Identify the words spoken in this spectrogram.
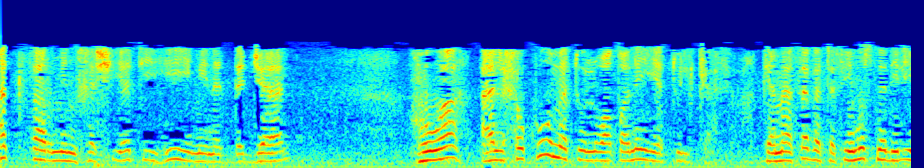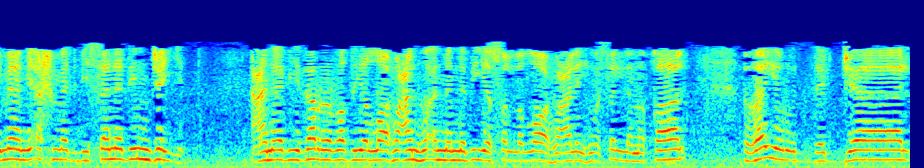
أكثر من خشيته من الدجال هو الحكومة الوطنية الكافرة. كما ثبت في مسند الإمام أحمد بسند جيد. عن أبي ذر رضي الله عنه أن النبي صلى الله عليه وسلم قال غير الدجال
